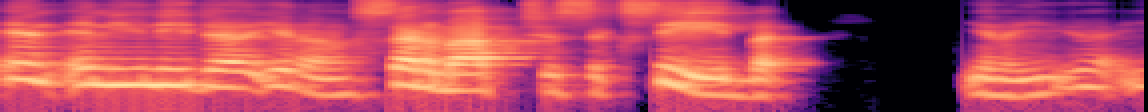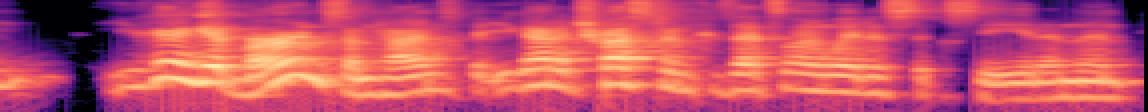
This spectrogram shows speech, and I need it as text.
and and you need to you know set them up to succeed. But you know you you're going to get burned sometimes, but you got to trust them because that's the only way to succeed. And then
